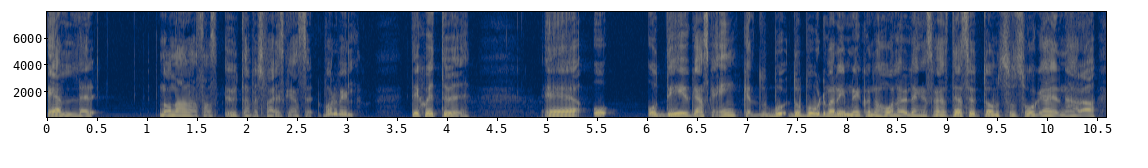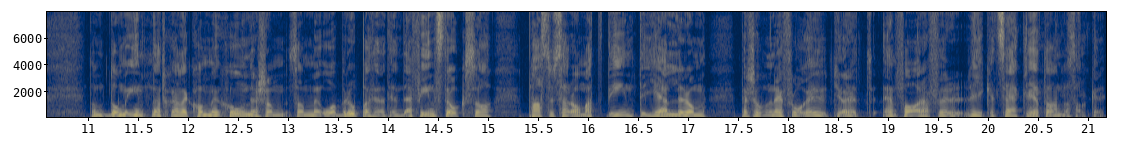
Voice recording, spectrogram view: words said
eller någon annanstans utanför Sveriges gränser. Vad du vill. Det skiter vi eh, och, och det är ju ganska enkelt. Då, borde man rimligen kunna hålla hur länge som helst. Dessutom så såg jag den här, de, de internationella konventioner som, som åberopas hela tiden. Där finns det också passusar om att det inte gäller om personerna i fråga utgör ett, en fara för rikets säkerhet och andra saker.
